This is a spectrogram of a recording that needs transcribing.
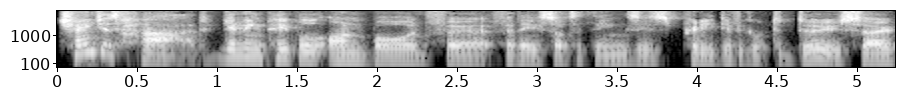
change is hard. Getting people on board for, for these sorts of things is pretty difficult to do. So,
